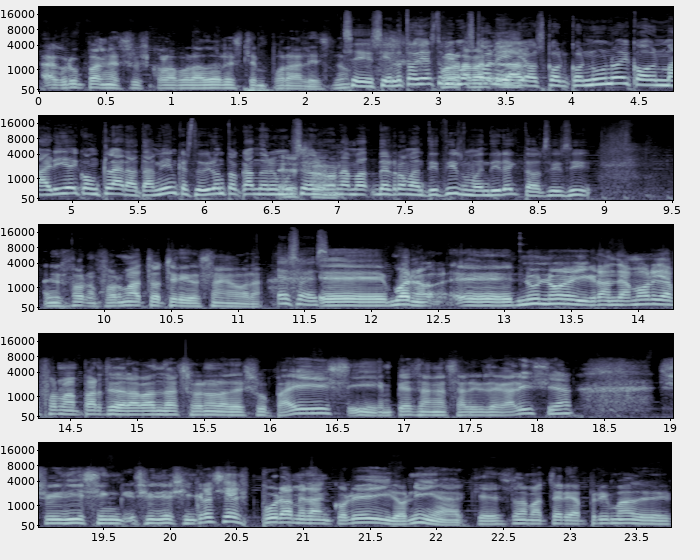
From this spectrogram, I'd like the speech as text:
agrupan a sus colaboradores temporales, ¿no? Sí, sí, el otro día estuvimos con ellos, con, con Uno y con María y con Clara también, que estuvieron tocando en el Museo del Romanticismo en directo, sí, sí. En formato trío están ahora. Eso es. Eh, bueno, eh, Nuno y Grande Amor ya forman parte de la banda sonora de su país y empiezan a salir de Galicia. Su, idiosincrasia es pura melancolía e ironía, que es la materia prima de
